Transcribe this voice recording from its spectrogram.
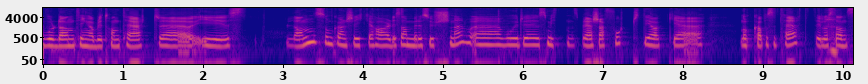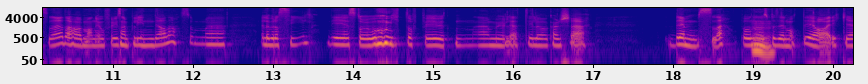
hvordan ting har blitt håndtert eh, i s- land som kanskje ikke har de samme ressursene, eh, hvor smitten sprer seg fort. De har ikke nok kapasitet til å stanse det. Da har man jo f.eks. India, da, som, eh, eller Brasil. De står jo midt oppi uten eh, mulighet til å kanskje bremse det på noen Mm. spesiell måte. De har ikke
